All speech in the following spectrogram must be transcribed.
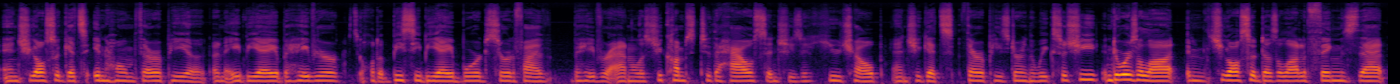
and she also gets in home therapy, a, an ABA, a behavior, it's called a BCBA, board certified behavior analyst. She comes to the house and she's a huge help and she gets therapies during the week. So she endures a lot and she also does a lot of things that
